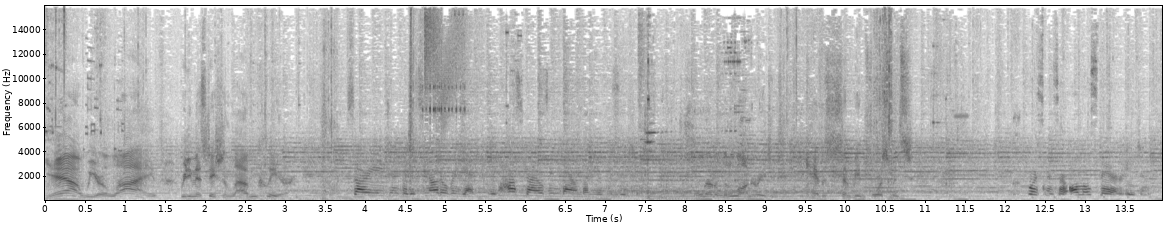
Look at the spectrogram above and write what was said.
Yeah, we are live. Reading that station loud and clear. Sorry, Agent, but it's not over yet. With hostiles inbound on your position. Just hold out a little longer, Agent. Campus has sent reinforcements. Reinforcements are almost there, Agent.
